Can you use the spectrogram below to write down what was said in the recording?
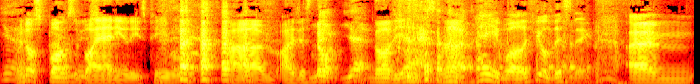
yeah. We're not sponsored by any of these people. um, I just Not yet. Not yet. no. Hey, well, if you're listening, um,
